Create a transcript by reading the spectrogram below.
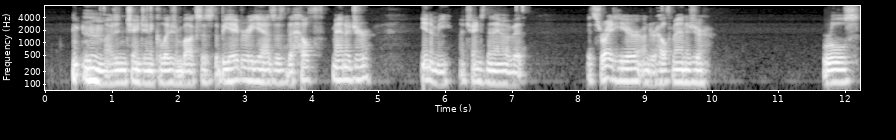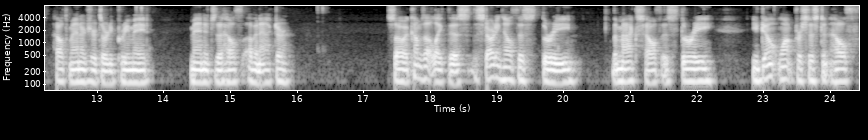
I didn't change any collision boxes. The behavior he has is the health manager enemy. I changed the name of it. It's right here under health manager rules, health manager, it's already pre-made, manage the health of an actor. So it comes out like this. The starting health is 3, the max health is 3. You don't want persistent health.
